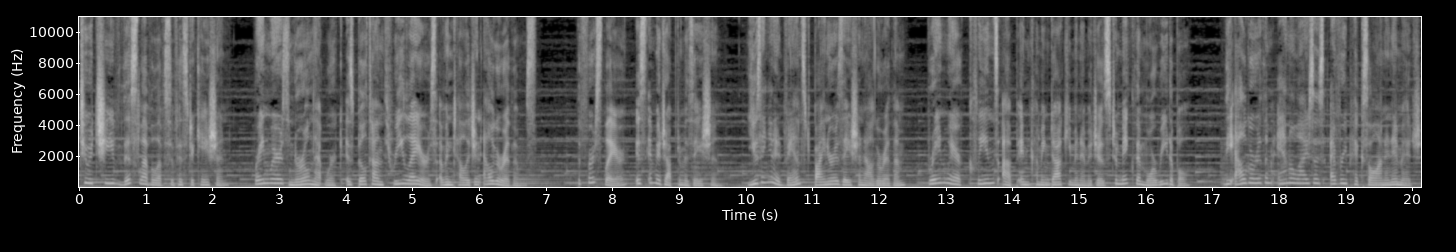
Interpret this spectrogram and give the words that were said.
To achieve this level of sophistication, Brainware's neural network is built on three layers of intelligent algorithms. The first layer is image optimization. Using an advanced binarization algorithm, Brainware cleans up incoming document images to make them more readable. The algorithm analyzes every pixel on an image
